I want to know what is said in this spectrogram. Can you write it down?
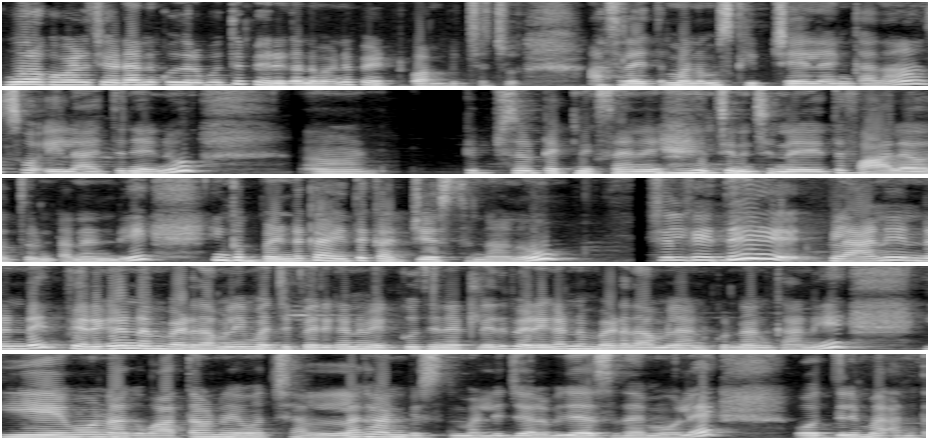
కూర ఒకవేళ చేయడానికి కుదరకపోతే పెరుగన్నమైనా పెట్టి పంపించవచ్చు అసలు అయితే మనం స్కిప్ చేయలేం కదా. సో ఇలా అయితే నేను టిప్స్ టెక్నిక్స్ అనేవి చిన్న చిన్నవి అయితే ఫాలో అవుతుంటానండి. ఇంకా బెండకాయ అయితే కట్ చేస్తున్నాను. యాక్చువల్గా అయితే ప్లాన్ ఏంటంటే పెరుగన్నం పెడదాంలే ఈ మధ్య పెరుగన్నం ఎక్కువ తినట్లేదు పెరుగన్నం పెడదాంలే అనుకున్నాను కానీ ఏమో నాకు వాతావరణం ఏమో చల్లగా అనిపిస్తుంది మళ్ళీ జలుబు చేస్తుందేమోలే వద్దులే మ- అంత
